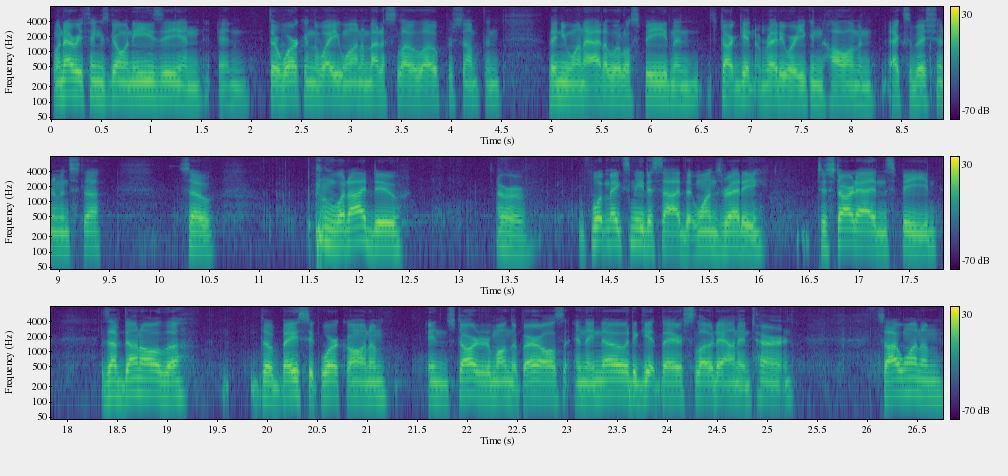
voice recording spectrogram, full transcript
when everything's going easy and, and they're working the way you want them at a slow lope or something then you want to add a little speed and then start getting them ready where you can haul them and exhibition them and stuff. So what I do, or what makes me decide that one's ready to start adding speed, is I've done all the, the basic work on them and started them on the barrels and they know to get there, slow down and turn. So I want them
